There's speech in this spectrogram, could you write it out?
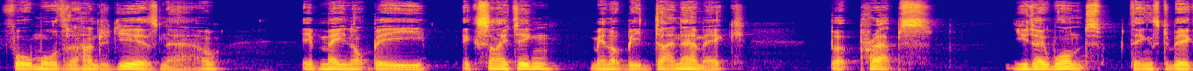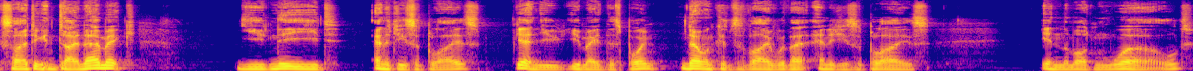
for more than 100 years now. It may not be exciting, may not be dynamic, but perhaps you don't want things to be exciting and dynamic. You need energy supplies. Again, you, you made this point. No one can survive without energy supplies in the modern world.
